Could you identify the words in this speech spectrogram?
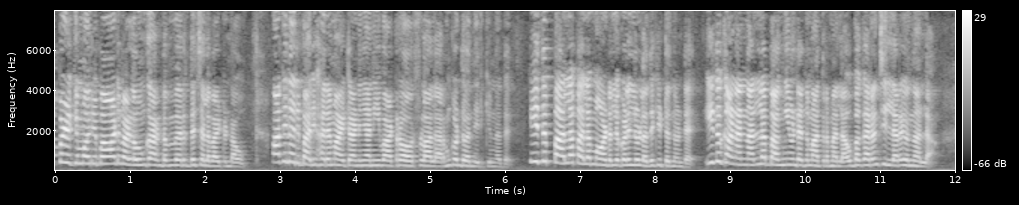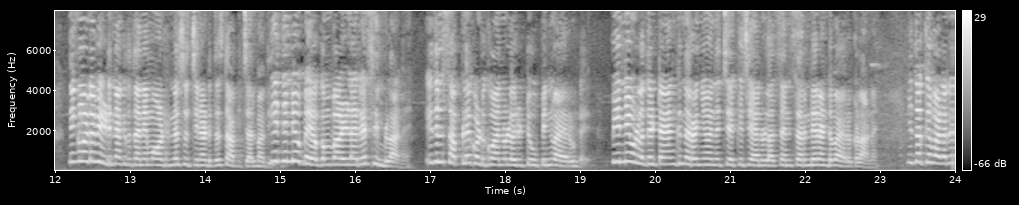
അപ്പോഴേക്കും ഒരുപാട് വെള്ളവും കറണ്ടും വെറുതെ ചെലവായിട്ടുണ്ടാവും. അതിനൊരു പരിഹാരമായിട്ടാണ് ഞാൻ ഈ വാട്ടർ ഓവർഫ്ലോ അലാറം കൊണ്ടുവന്നിരിക്കുന്നത്. ഇത് പല പല മോഡലുകളിലുള്ളത് കിട്ടുന്നുണ്ട്. ഇത് കാണാൻ നല്ല ഭംഗിയുണ്ടെന്ന് മാത്രമല്ല ഉപകാരം ചില്ലറയൊന്നുമല്ല. നിങ്ങളുടെ വീടിനകത്ത് തന്നെ മോട്ടറിന്റെ സ്വിച്ചിനടുത്ത് സ്ഥാപിച്ചാൽ മതി. ഇതിന്റെ ഉപയോഗം വളരെ സിമ്പിൾ ആണ്. ഇതിൽ സപ്ലൈ കൊടുക്കുവാനുള്ള ഒരു ടൂ പിൻ പിന്നെ ഉള്ളത് ടാങ്ക് നിറഞ്ഞോ എന്ന് ചെക്ക് ചെയ്യാനുള്ള സെൻസറിന്റെ രണ്ട് വയറുകളാണ് ഇതൊക്കെ വളരെ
